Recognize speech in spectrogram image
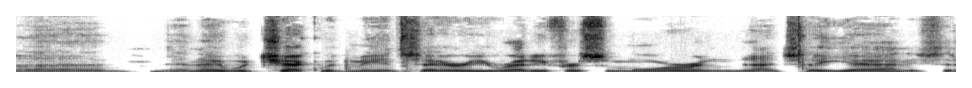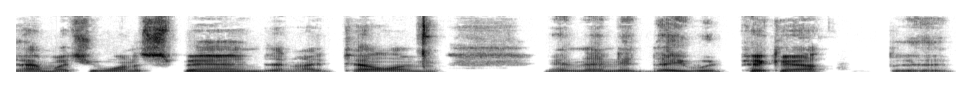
uh, and they would check with me and say, "Are you ready for some more?" And I'd say, "Yeah." And he said, "How much you want to spend?" And I'd tell him, and then they would pick out the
